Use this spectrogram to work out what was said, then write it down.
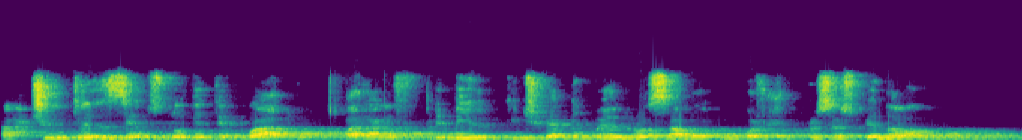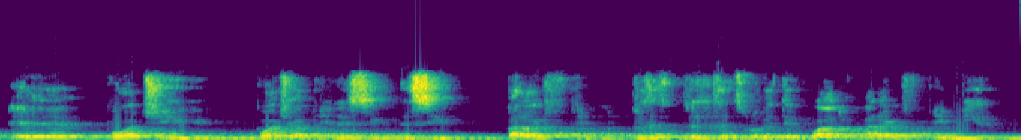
Artigo 394, parágrafo 1. Quem estiver acompanhando nossa aula com o Código de Processo Penal, é, pode, pode abrir nesse, nesse parágrafo 394, parágrafo 1.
